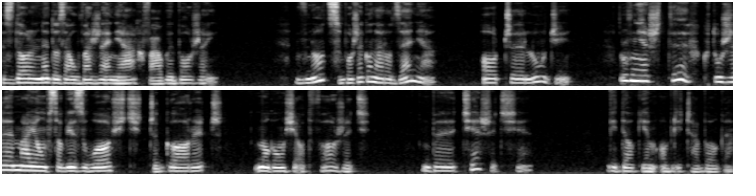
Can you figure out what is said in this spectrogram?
zdolne do zauważenia chwały Bożej. W noc Bożego Narodzenia oczy ludzi, również tych, którzy mają w sobie złość czy gorycz, mogą się otworzyć, by cieszyć się widokiem oblicza Boga.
